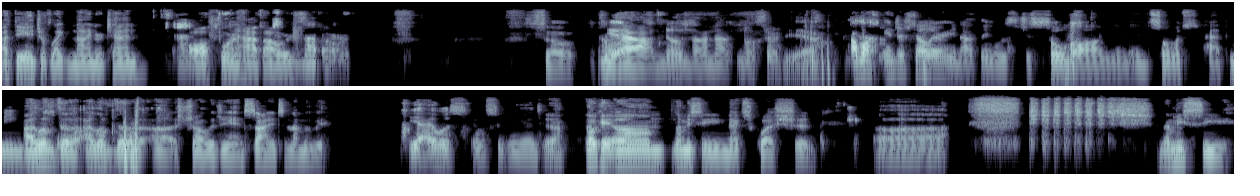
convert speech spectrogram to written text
at the age of like nine or ten, all four and a half hours. So Yeah, no, no, not no, sir. yeah, I watched Interstellar, and that thing was just so long and, and so much happening. I love so the long. I love the uh, astrology and science in that movie. yeah, it was it was super good. Yeah. Okay. Um. Let me see. Next question. Uh. Let me see.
